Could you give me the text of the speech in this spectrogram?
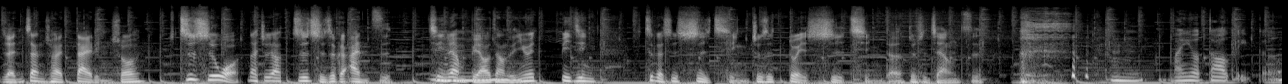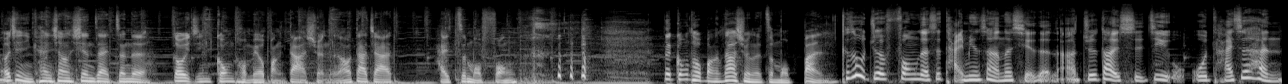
人站出来带领说。支持我，那就要支持这个案子，尽量不要这样子，嗯、因为毕竟这个是事情，就是对事情的，就是这样子。嗯，蛮有道理的。而且你看，像现在真的都已经公投没有绑大选了，然后大家还这么疯，那公投榜大选了怎么办？可是我觉得疯的是台面上的那些人啊，就是到底实际，我还是很，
